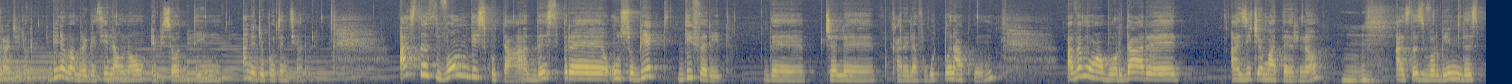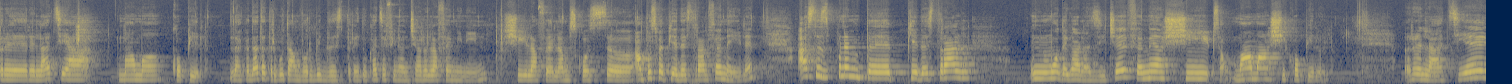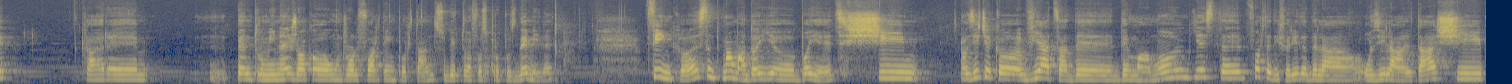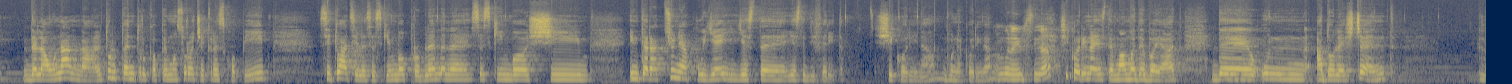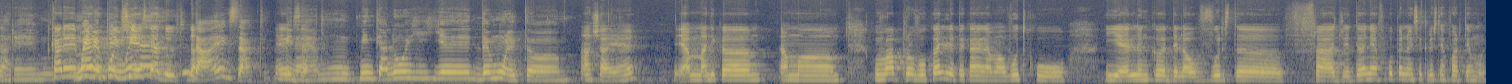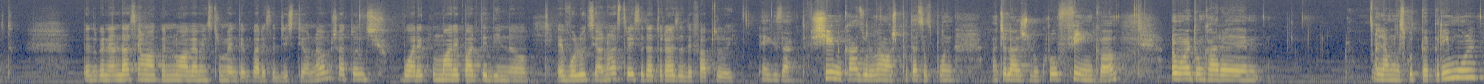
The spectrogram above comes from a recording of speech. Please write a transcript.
dragilor! Bine v-am regăsit la un nou episod din Alege Potențialul. Astăzi vom discuta despre un subiect diferit de cele care le-am făcut până acum. Avem o abordare, a zice, maternă. Mm. Astăzi vorbim despre relația mamă-copil. Dacă data trecută am vorbit despre educația financiară la feminin și la fel am scos, uh, am pus pe piedestral femeile, astăzi punem pe piedestral în mod egal aș zice, femeia și, sau mama și copilul. Relație care pentru mine joacă un rol foarte important, subiectul a fost propus de mine, fiindcă sunt mama doi uh, băieți și a zice că viața de, de mamă este foarte diferită de la o zi la alta și de la un an la altul, pentru că pe măsură ce cresc copiii, situațiile se schimbă, problemele se schimbă și interacțiunea cu ei este, este diferită. Și Corina, bună Corina! Bună Cristina! Și Corina este mamă de băiat, de un adolescent da. care, care mai are un pic mâine, și este adult. Da, da exact. exact. Bine, mintea lui e de mult... Uh... Așa e. Am, adică am uh, cumva provocările pe care le-am avut cu el încă de la o vârstă fragedă ne-a făcut pe noi să creștem foarte mult. Pentru că ne-am dat seama că nu aveam instrumente cu care să gestionăm și atunci oarecum mare parte din uh, evoluția noastră îi se datorează de faptul lui. Exact. Și în cazul meu aș putea să spun același lucru, fiindcă în momentul în care le-am născut pe primul,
